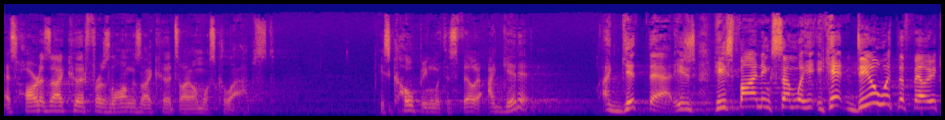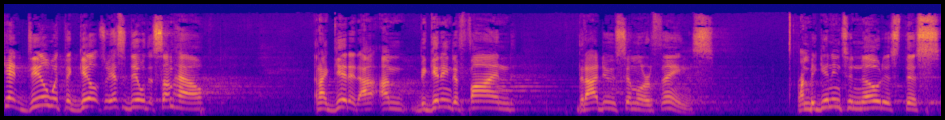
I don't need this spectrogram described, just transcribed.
as hard as I could for as long as I could till I almost collapsed. He's coping with his failure. I get it. I get that. He's, he's finding some way. He, he can't deal with the failure, he can't deal with the guilt, so he has to deal with it somehow. And I get it. I, I'm beginning to find that I do similar things. I'm beginning to notice this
